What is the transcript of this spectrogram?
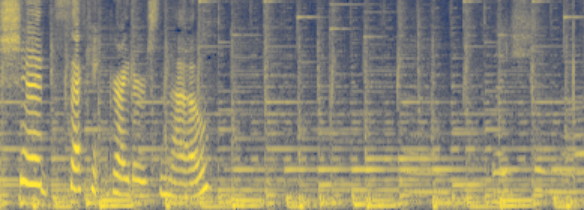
Should second graders know? They should know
